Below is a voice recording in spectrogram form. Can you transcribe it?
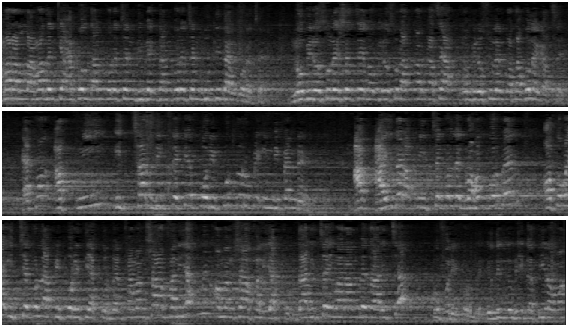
আমার আল্লাহ আমাদেরকে আকল দান করেছেন, বিবেক দান করেছেন, বুদ্ধি দান করেছেন। নবী রসুল এসেছে, নবী রসুল আপনার কাছে, নবী রসুলের কথা বলে গেছে। এখন আপনি ইচ্ছার দিক থেকে পরিপূর্ণরূপে ইন্ডিপেন্ডেন্ট আর আইদার আপনি ইচ্ছে করলে গ্রহণ করবেন অথবা ইচ্ছে করলে আপনি পরিত্যাগ করবেন। ফামান শাহ ফালিয়াকমিন অমান শাহ ফালিয়াকুম যার ইচ্ছা ইমান আনবে, যার ইচ্ছা কুফরি করবে। ইউদিল্লু বিহি কাসীরা ওয়া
